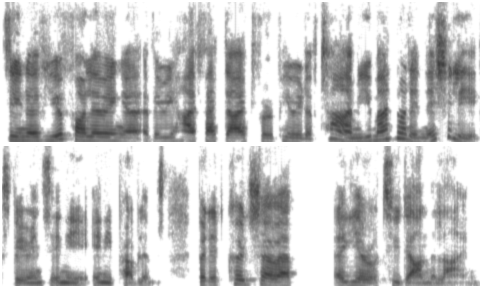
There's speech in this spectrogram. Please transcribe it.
So you know, if you're following a, a very high fat diet for a period of time, you might not initially experience any any problems, but it could show up a year or two down the line.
